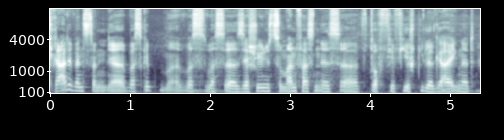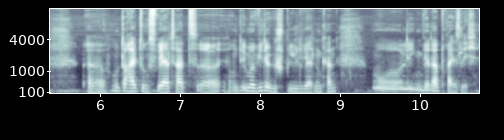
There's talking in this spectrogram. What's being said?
Gerade wenn es dann äh, was gibt, äh, was, was äh, sehr schönes zum Anfassen ist, äh, doch für vier Spieler geeignet, äh, Unterhaltungswert hat äh, und immer wieder gespielt werden kann. Wo liegen wir da preislich?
